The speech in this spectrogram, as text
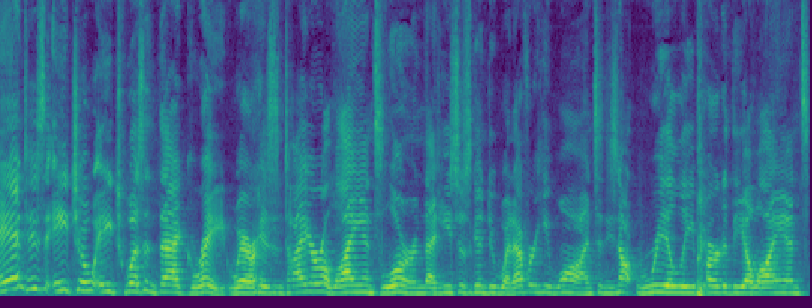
And his HOH wasn't that great, where his entire alliance learned that he's just going to do whatever he wants, and he's not really part of the alliance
